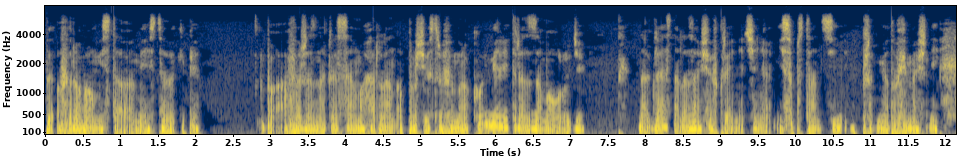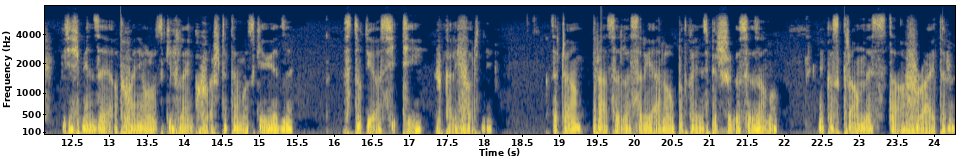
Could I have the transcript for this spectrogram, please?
by oferował mi stałe miejsce w ekipie. Po aferze z nakresem Harlan opuścił strefę mroku i mieli teraz za mało ludzi. Nagle znalazłem się w krainie cienia i substancji, przedmiotów i myśli, gdzieś między otchłanią ludzkich lęków a szczytem ludzkiej wiedzy. Studio City w Kalifornii. Zacząłem pracę dla serialu pod koniec pierwszego sezonu. Jako skromny staff writer.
